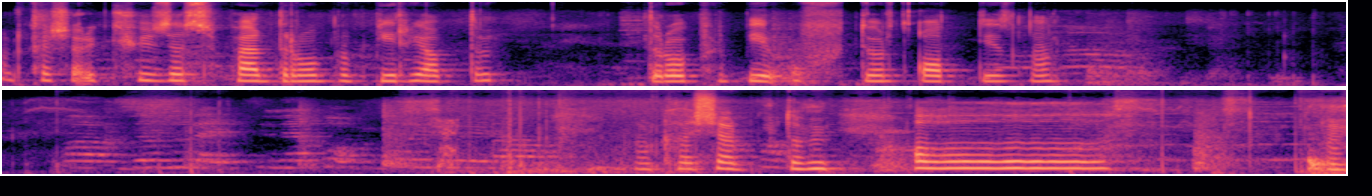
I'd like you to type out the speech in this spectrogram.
Arkadaşlar 200'e süper dropper 1 yaptım. Dropper 1 uf 4 katlıyız lan. Arkadaşlar burada Aa. Hı.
